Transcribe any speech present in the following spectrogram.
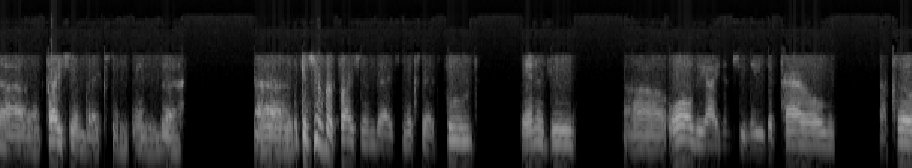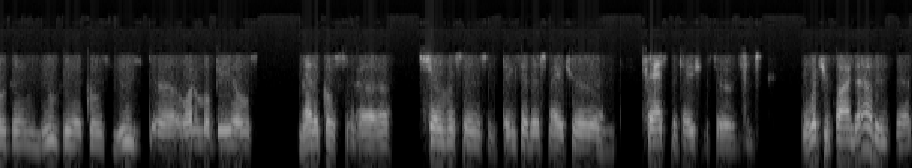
uh, price index? And, and uh, uh, the consumer price index looks at food, energy, uh, all the items you need, apparel, uh, clothing, new vehicles, used automobiles, medical services, and things of this nature, and transportation services. And what you find out is that,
